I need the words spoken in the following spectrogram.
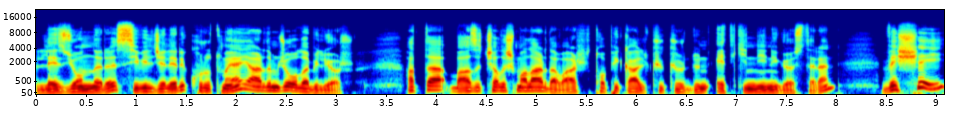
lezyonları, sivilceleri kurutmaya yardımcı olabiliyor. Hatta bazı çalışmalar da var topikal kükürdün etkinliğini gösteren ve şey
